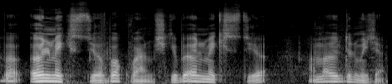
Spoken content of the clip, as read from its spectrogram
Bu ölmek istiyor. Bok varmış gibi ölmek istiyor. Ama öldürmeyeceğim.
